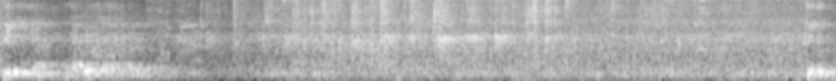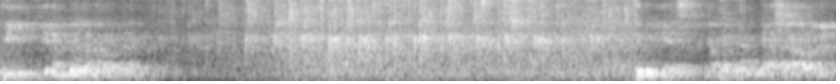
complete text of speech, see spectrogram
திரு எம் பிரபு அவர்கள் திரு பி இளங்கோவன் அவர்கள் திரு எஸ் மகபூப் பாஷா அவர்கள்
